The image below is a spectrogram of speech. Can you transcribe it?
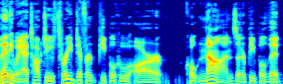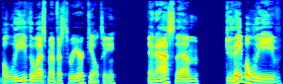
But anyway, I talked to three different people who are, quote, nons, that are people that believe the West Memphis Three are guilty, and asked them, do they believe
